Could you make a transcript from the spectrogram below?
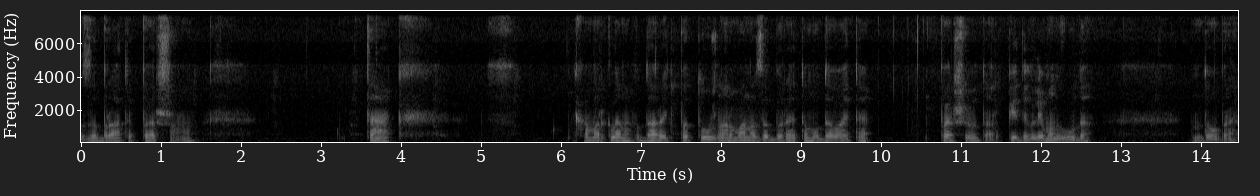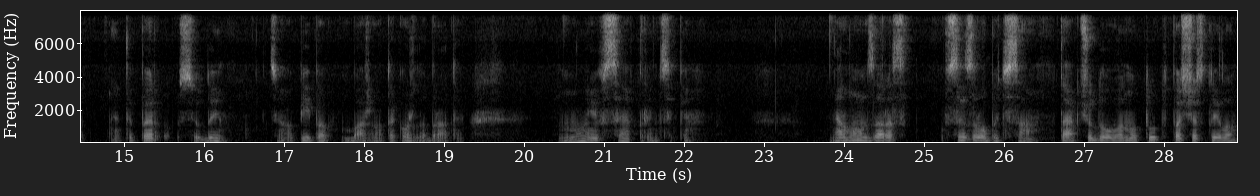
забрати першого. Так. Хаммеркленг вдарить потужно, Армана забере. Тому давайте перший удар піде в Лемонвуда. Добре. А тепер сюди. Цього піпа бажано також забрати. Ну і все, в принципі. Арман зараз все зробить сам. Так, чудово. Ну тут пощастило.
